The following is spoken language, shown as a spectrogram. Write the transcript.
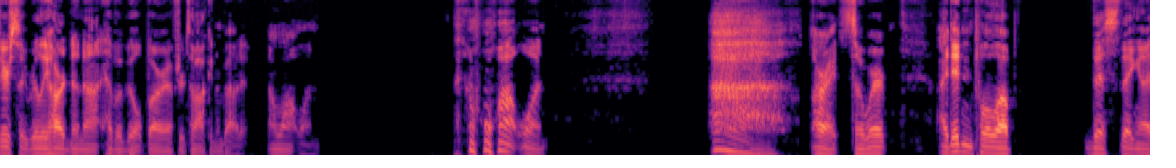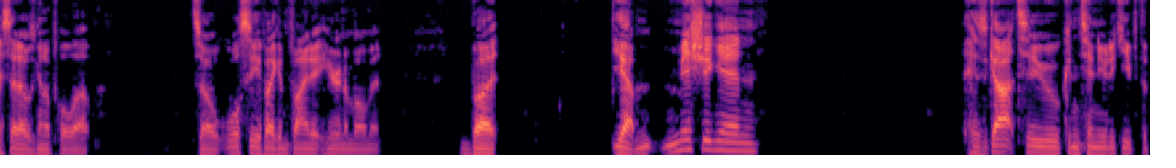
Seriously, really hard to not have a built bar after talking about it. I want one. I want one. All right, so we're I didn't pull up this thing I said I was going to pull up. So we'll see if I can find it here in a moment. But yeah, Michigan has got to continue to keep the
